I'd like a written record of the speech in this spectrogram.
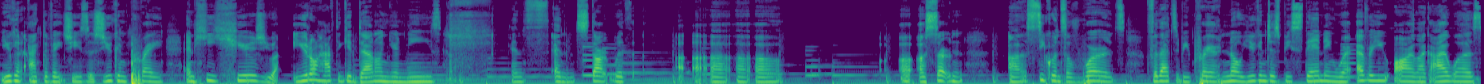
you can activate Jesus. You can pray and he hears you. You don't have to get down on your knees and and start with a a a, a, a certain uh, sequence of words for that to be prayer. No, you can just be standing wherever you are, like I was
